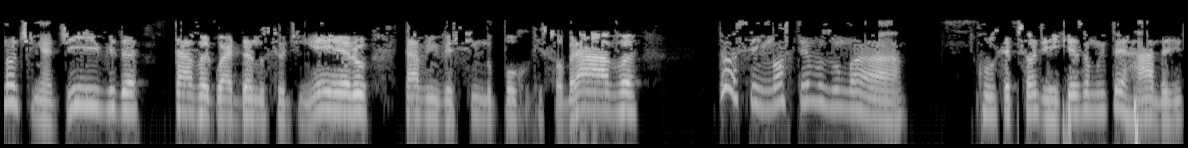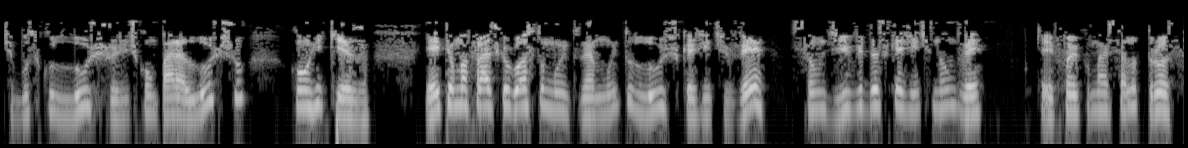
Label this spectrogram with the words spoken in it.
Não tinha dívida, estava guardando seu dinheiro, estava investindo o pouco que sobrava. Então, assim, nós temos uma concepção de riqueza muito errada. A gente busca o luxo, a gente compara luxo com riqueza. E aí tem uma frase que eu gosto muito, né? Muito luxo que a gente vê são dívidas que a gente não vê. Que aí foi o que o Marcelo trouxe.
